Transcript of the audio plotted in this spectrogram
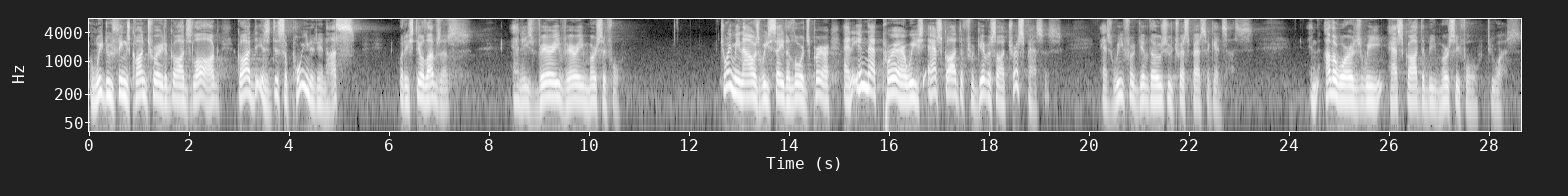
When we do things contrary to God's law, God is disappointed in us, but He still loves us, and He's very, very merciful. Join me now as we say the Lord's Prayer, and in that prayer, we ask God to forgive us our trespasses as we forgive those who trespass against us. In other words, we ask God to be merciful to us.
